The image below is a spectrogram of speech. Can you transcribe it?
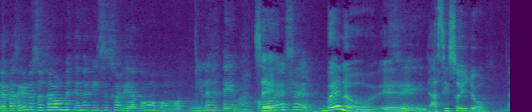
Me parece que nosotros estamos metiendo aquí sexualidad como, como miles de temas. ¿Cómo debe ser? Bueno, eh, así soy yo.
